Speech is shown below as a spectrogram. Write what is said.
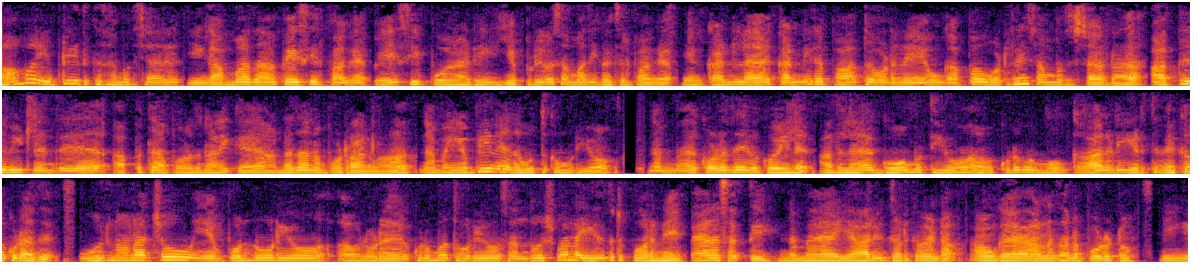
மாமா எப்படி இதுக்கு சம்மதிச்சாரு? எங்க அம்மா தான் பேசியிருப்பாங்க. பேசி போராடி எப்படியோ சம்மதிக்க வச்சிருப்பாங்க. என் கண்ணுல கண்ணீரை பார்த்த உடனே உங்க அப்பா உடனே சம்மதிச்சிட்டாடா அத்தை வீட்ல இருந்து அப்பத்தா பிறந்த நாளைக்கு அன்னதானம் போடுறாங்களாம். நம்ம எப்படின்னு அதை ஒத்துக்க முடியும்? நம்ம குலதெய்வ கோயில். அதுல கோமதியும் அவ குடும்பமும் காலடி எடுத்து வைக்க கூடாது ஒரு நாளாச்சும் என் பொண்ணோடையும் அவளோட குடும்பத்தோடையும் சந்தோஷமா நான் இருந்துட்டு போறேனே. வேணா சக்தி நம்ம யாரையும் தடுக்க வேண்டாம். அவங்க அன்னதானம் போடட்டும். நீங்க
